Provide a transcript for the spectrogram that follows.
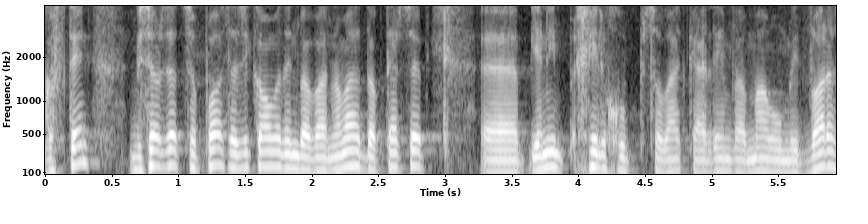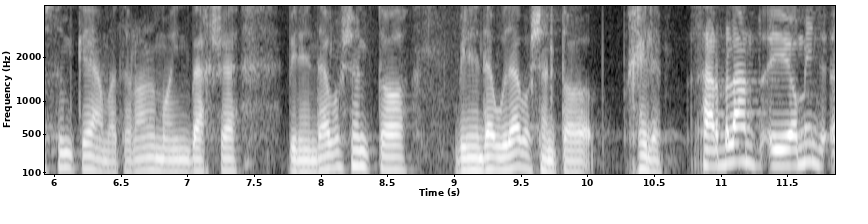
گفتین. بسیار زیاد سپاس. از اینکه آمدین به برنامه. دکتر صاحب یعنی خیلی خوب صحبت کردیم و من امیدوار هستم که هموطنان ما این بخش بیننده باشن تا بیننده بوده باشن تا خیلی سربلند یامین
